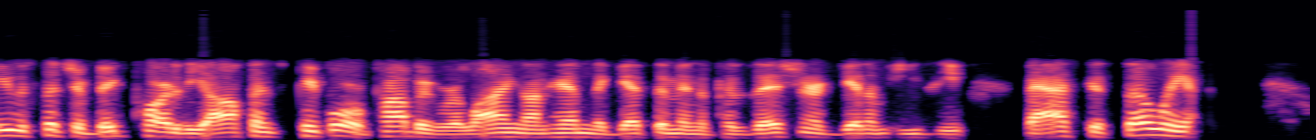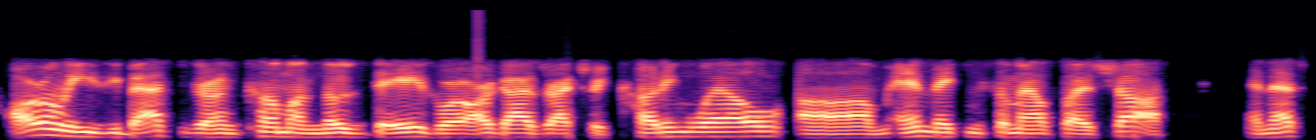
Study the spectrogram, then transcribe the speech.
he was such a big part of the offense. People were probably relying on him to get them in a position or get them easy baskets. Suddenly, our only easy baskets are going to come on those days where our guys are actually cutting well um, and making some outside shots. And that's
